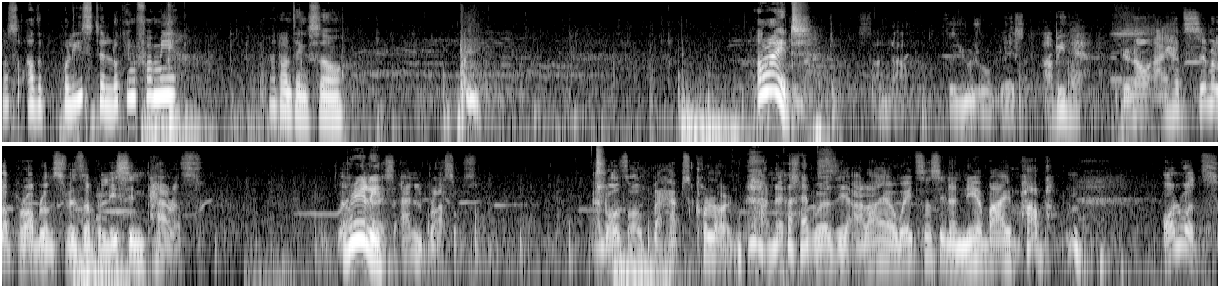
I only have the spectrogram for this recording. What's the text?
Was, are the police still looking for me? I don't think so. Alright. Sundown, the usual place. I'll be there. You know, I had similar problems with the police in Paris. Well, Really? Paris and Brussels. And also, perhaps Cologne. Our next Perhaps. worthy ally awaits us in a nearby pub. Hmm. Onwards.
